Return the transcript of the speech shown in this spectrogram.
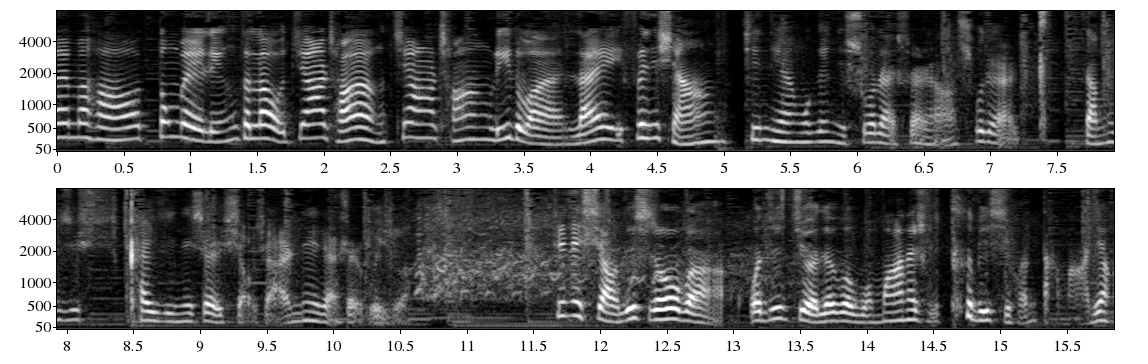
朋友们好，东北玲子唠家常，家长里短来分享。今天我跟你说点事儿啊，说点咱们就开心的事儿，小前儿那点事儿。我跟你说，就那小的时候吧，我就觉得吧，我妈那时候特别喜欢打麻将，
